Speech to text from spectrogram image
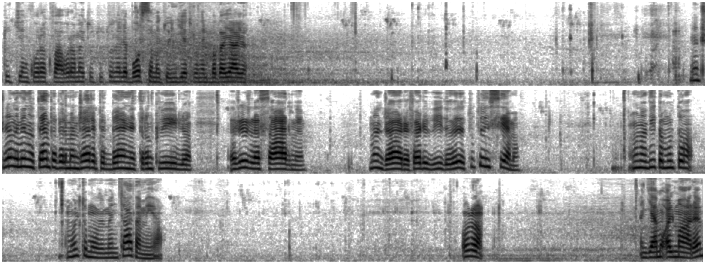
tutti ancora qua. Ora metto tutto nelle borse metto indietro nel bagagliaio non ce l'ho nemmeno tempo per mangiare per bene tranquillo rilassarmi mangiare fare video vedete tutto insieme. Una vita molto molto movimentata mia. Ora andiamo al mare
